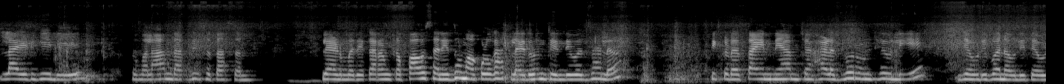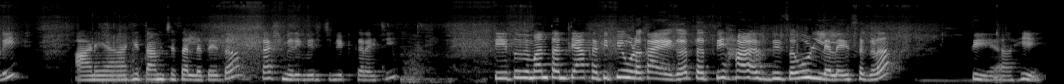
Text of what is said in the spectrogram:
लाइट गेली आहे तुम्हाला अंदाज दिसत असन. प्लॅनमध्ये कारण का पावसाने धुमाकूळ घातलाय दोन तीन दिवस झालं. तिकडं ताईंनी आमच्या हळद भरून ठेवली आहे जेवढी बनवली तेवढी. आणि हिथं आमच्या चालल्यात इथं काश्मीरी मिरची नीट करायची. ती तुम्ही म्हणता ना ती आखा ती पिवळं काय आहे ग? तर ती हळदीचं उडलेलं आहे सगळं. ती ही.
